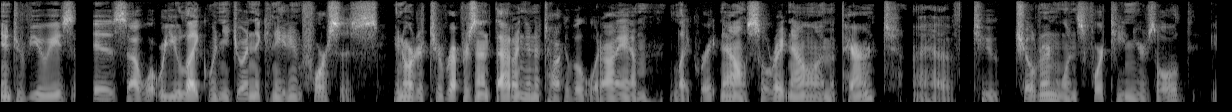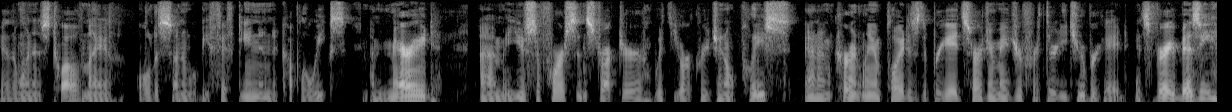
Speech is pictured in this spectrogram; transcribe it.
interviewees is uh, what were you like when you joined the Canadian Forces? In order to represent that, I'm going to talk about what I am like right now. So right now I'm a parent. I have two children. One's 14 years old. The other one is 12. My oldest son will be 15 in a couple of weeks. I'm married. I'm a use of force instructor with York Regional Police, and I'm currently employed as the Brigade Sergeant Major for 32 Brigade. It's very busy.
